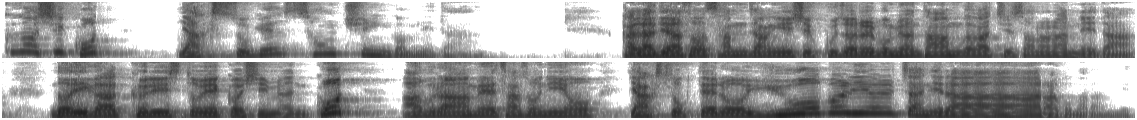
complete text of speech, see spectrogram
그것이 곧 약속의 성취인 겁니다. 갈라디아서 3장 29절을 보면 다음과 같이 선언합니다. 너희가 그리스도의 것이면 곧 아브라함의 자손이요 약속대로 유업을 이을 자니라 라고 말합니다.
